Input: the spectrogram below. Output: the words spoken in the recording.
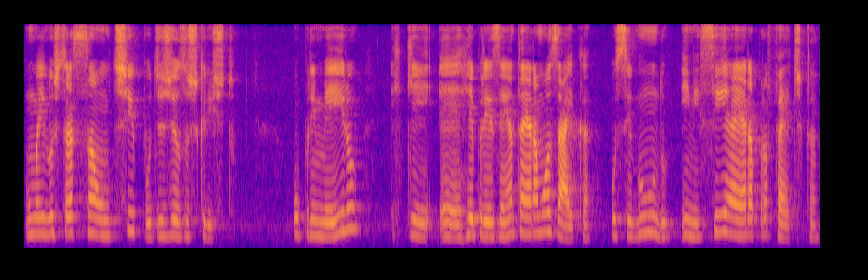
uma ilustração, um tipo de Jesus Cristo. O primeiro que é, representa a era mosaica, o segundo inicia a era profética.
